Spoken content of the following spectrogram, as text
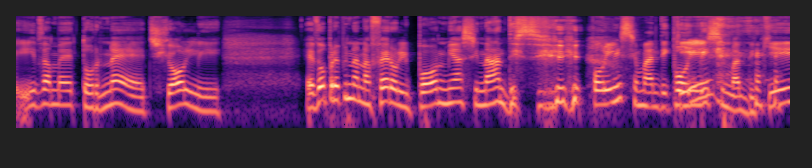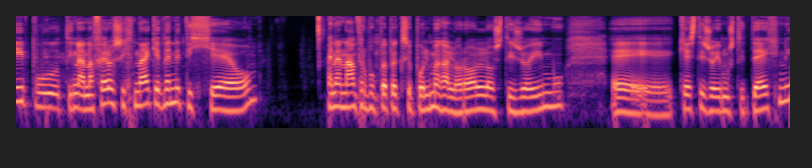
είδαμε τορνέ, τσιόλι. Εδώ πρέπει να αναφέρω λοιπόν μια συνάντηση. Πολύ σημαντική. πολύ σημαντική που την αναφέρω συχνά και δεν είναι τυχαίο. Έναν άνθρωπο που έπαιξε πολύ μεγάλο ρόλο στη ζωή μου ε, και στη ζωή μου στην τέχνη.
